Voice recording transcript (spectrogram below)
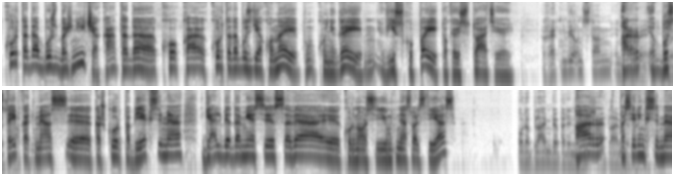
kur tada bus bažnyčia, tada, ko, ką, kur tada bus diekonai, kunigai, vyskupai tokioje situacijoje? Ar bus taip, kad mes kažkur pabėgsime, gelbėdamiesi save kur nors į Junktinės valstijas? Ar pasirinksime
